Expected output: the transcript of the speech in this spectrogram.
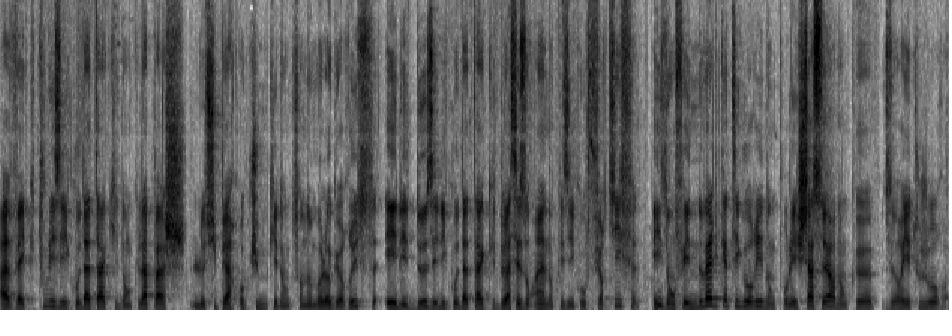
avec tous les hélicos d'attaque, donc l'Apache, le Super Okum, qui est donc son homologue russe, et les deux hélicos d'attaque de la saison 1, donc les hélicos furtifs. Et ils ont fait une nouvelle catégorie donc pour les chasseurs, donc euh, vous auriez toujours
